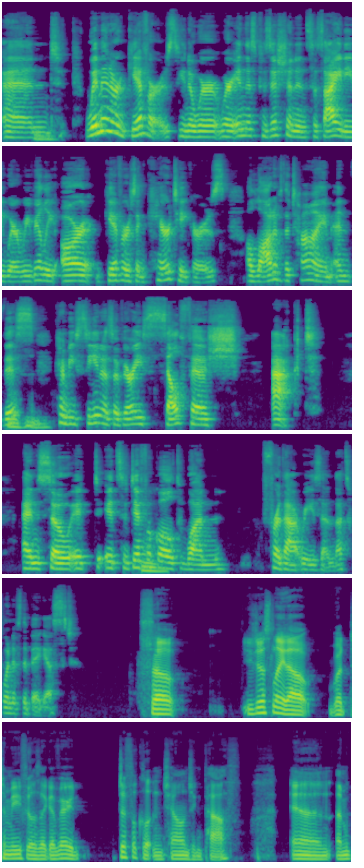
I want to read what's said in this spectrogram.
and mm. women are givers. You know, we're we're in this position in society where we really are givers and caretakers a lot of the time, and this mm-hmm. can be seen as a very selfish act. And so it it's a mm. difficult mm. one for that reason. That's one of the biggest. So you just laid out what to me feels like a very difficult and challenging path. And I'm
